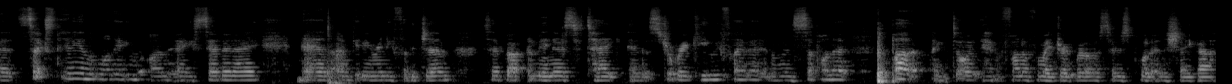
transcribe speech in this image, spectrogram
It's 6.30 in the morning on a Saturday and I'm getting ready for the gym. So I've got aminos to take and it's strawberry kiwi flavour and I'm going to sip on it. But I don't have a funnel for my drink bottle so I just put it in the shaker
